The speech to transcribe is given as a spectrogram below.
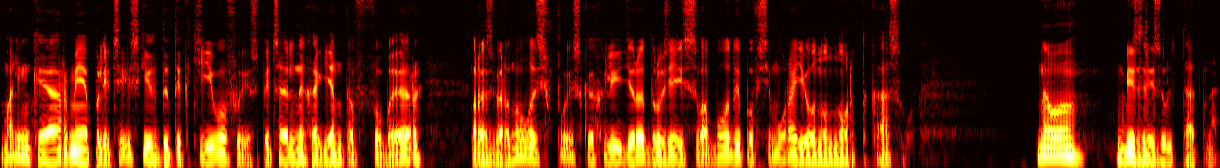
маленькая армия полицейских детективов и специальных агентов ФБР развернулась в поисках лидера друзей свободы по всему району Норд-Касл. Но безрезультатно.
